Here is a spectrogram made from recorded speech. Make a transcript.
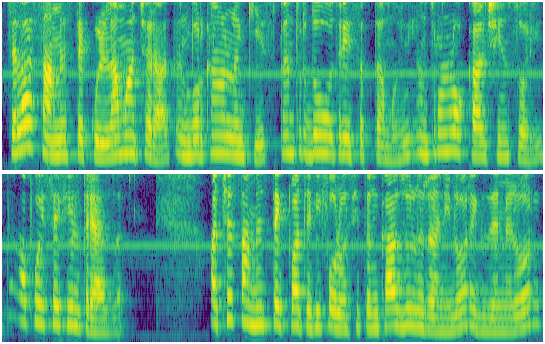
Se lasă amestecul la macerat în borcanul închis pentru 2-3 săptămâni într-un loc cald și însorit, apoi se filtrează. Acest amestec poate fi folosit în cazul rănilor, exemelor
